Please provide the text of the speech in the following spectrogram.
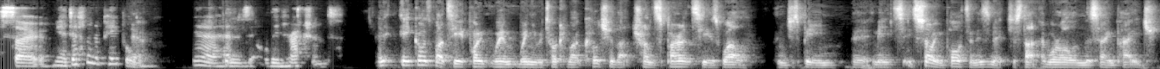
so yeah definitely the people yeah, yeah and all the interactions And it goes back to your point when, when you were talking about culture, that transparency as well, and just being. Uh, I mean, it's it's so important, isn't it? Just that we're all on the same page,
